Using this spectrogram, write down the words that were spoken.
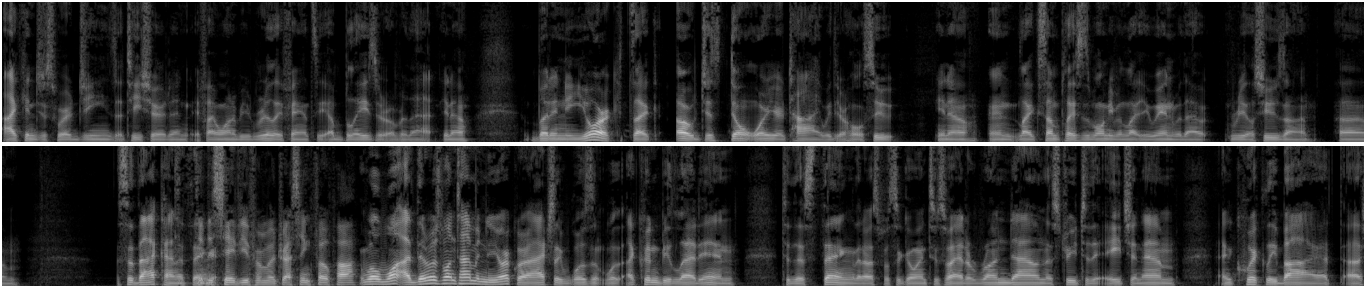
I can just wear jeans, a t shirt, and if I want to be really fancy, a blazer over that, you know? But in New York, it's like, oh, just don't wear your tie with your whole suit, you know? And like some places won't even let you in without real shoes on. Um, so that kind of thing. Did it save you from a dressing faux pas? Well, one, uh, there was one time in New York where I actually wasn't. I couldn't be let in to this thing that I was supposed to go into, so I had to run down the street to the H and M and quickly buy a, a,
